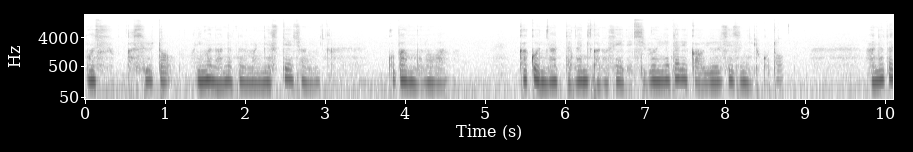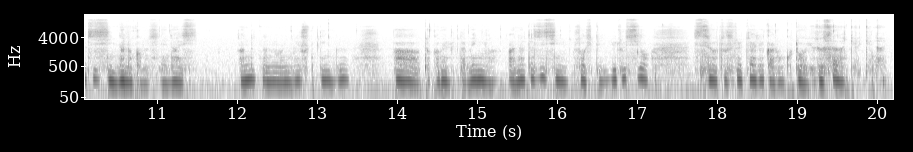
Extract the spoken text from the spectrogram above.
もしかすると今のあなたのマニフェステーションに拒むものは過去にあった何かのせいで自分や誰かを許せずにいること。あなた自身なのかもしれないしあなたのマニフェスティングパワーを高めるためにはあなた自身そして許しを必要とする誰かのことを許さなきゃいけない。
